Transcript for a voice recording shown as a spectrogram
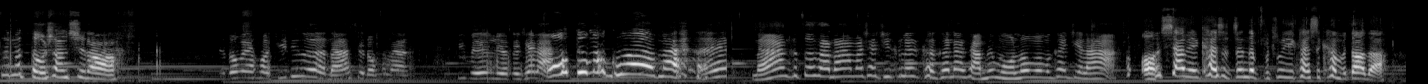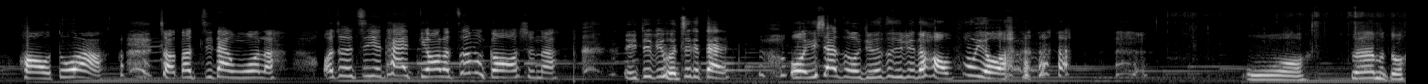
这么抖上去了？这都还好几头难受的很呢，就被留着去了。哦，多么过嘛？哎，那个早上他妈下去过来看看那上面忙碌，我们看见了。哦，下面看是真的不注意看是看不到的，好多啊！找到鸡蛋窝了，哦，这个鸡也太刁了，这么高升的。你对比我这个蛋，我一下子我觉得自己变得好富有啊！哇，这么多，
